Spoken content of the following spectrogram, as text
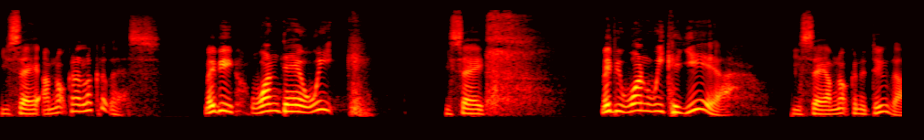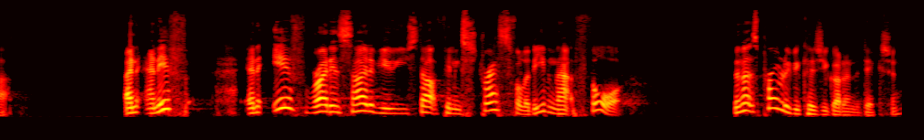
you say, I'm not going to look at this. Maybe one day a week, you say, maybe one week a year, you say, I'm not going to do that. And, and, if, and if right inside of you you start feeling stressful at even that thought, then that's probably because you've got an addiction.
